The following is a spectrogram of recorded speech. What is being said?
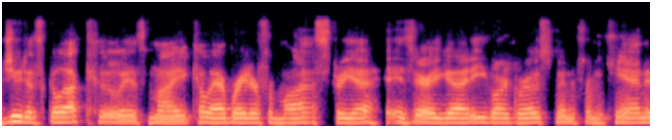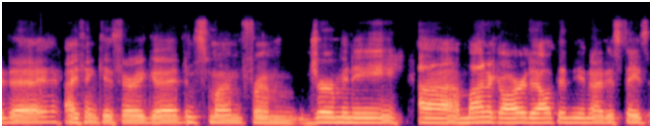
Judith Gluck, who is my collaborator from Austria, is very good. Igor Grossman from Canada, I think, is very good. Kunzmann from Germany, uh, Monica Ardelt in the United States.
